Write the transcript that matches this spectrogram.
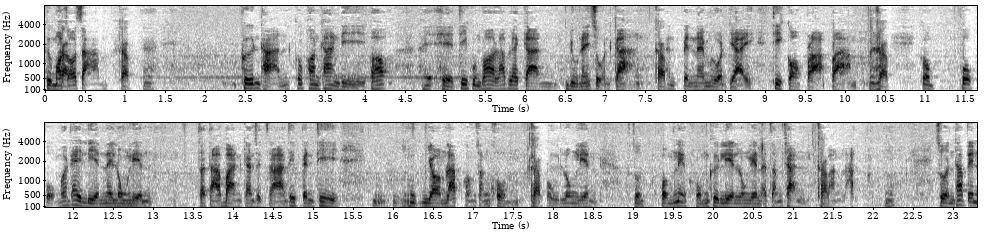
คือมศครับสามครับพื้นฐานก็ค่อนข้างดี เพราะ เหตุที่คุณพ่อรับรายการอยู่ในส่วนกลางครับท่านเป็นนายตำรวจใหญ่ที่กองปราบปรามนะครับก็พวกผมก็ได้เรียนในโรงเรียนสถาบันการศึกษาที่เป็นที่ยอมรับของสังคมครับผมคือโรงเรียนส่วนผมเนี่ยผมคือเรียนโรงเรียนอัสสัมชัญครับบางรักอืมส่วนถ้าเป็น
